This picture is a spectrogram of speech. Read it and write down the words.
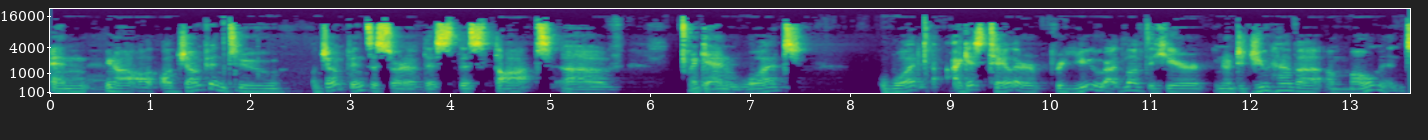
And oh, you know, I'll, I'll jump into I'll jump into sort of this this thought of again what what I guess Taylor for you I'd love to hear you know did you have a, a moment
